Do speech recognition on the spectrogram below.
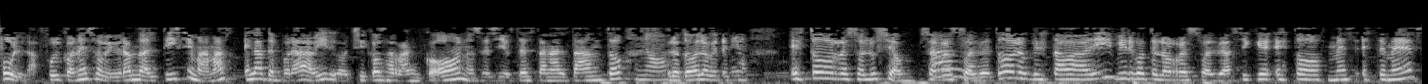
full, a full con eso, vibrando altísima. Además, es la temporada Virgo, chicos, arrancó, no sé si ustedes están al tanto, No. pero todo lo que tenía es todo resolución, se Ah, resuelve. Todo lo que estaba ahí, Virgo te lo resuelve. Así que estos mes, este mes,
